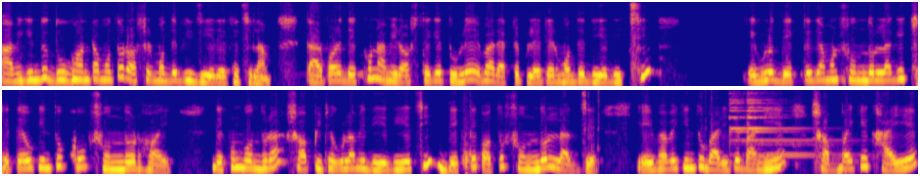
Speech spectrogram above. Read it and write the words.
আমি কিন্তু দু ঘণ্টা মতো রসের মধ্যে ভিজিয়ে রেখেছিলাম। তারপরে দেখুন, আমি রস থেকে তুলে এবার একটা প্লেটের মধ্যে দিয়ে দিচ্ছি। এগুলো দেখতে যেমন সুন্দর লাগে, খেতেও কিন্তু খুব সুন্দর হয়। দেখুন বন্ধুরা, সব পিঠেগুলো আমি দিয়ে দিয়েছি, দেখতে কত সুন্দর লাগছে। এইভাবে কিন্তু বাড়িতে বানিয়ে সবাইকে খাইয়ে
